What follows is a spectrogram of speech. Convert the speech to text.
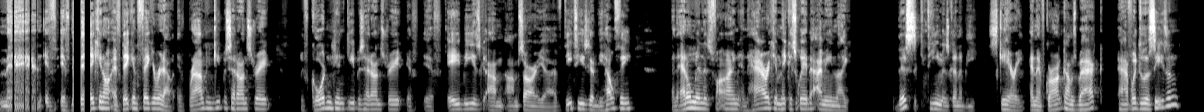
man, if if they can if they can figure it out, if Brown can keep his head on straight, if Gordon can keep his head on straight, if if AB is I'm I'm sorry, uh, if DT is going to be healthy and Edelman is fine and Harry can make his way back, I mean, like this team is going to be scary. And if Gronk comes back halfway through the season,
